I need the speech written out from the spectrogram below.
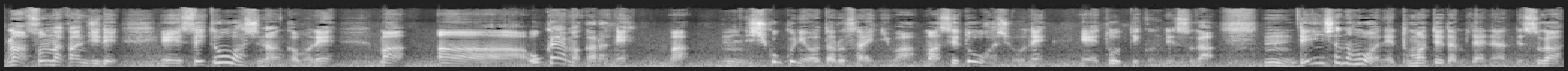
まあそんな感じで、えー瀬戸大橋なんかもね、まあ、あー岡山からね、まあ、うん、四国に渡る際には、まあ瀬戸大橋をね、えー通っていくんですが、うん、電車の方はね、止まってたみたいなんですが、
